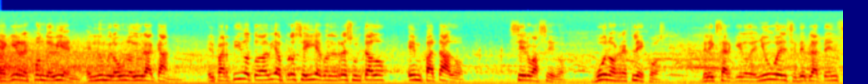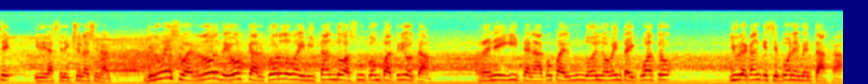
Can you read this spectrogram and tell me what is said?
Y aquí responde bien el número uno de Huracán. El partido todavía proseguía con el resultado empatado, 0 a 0. Buenos reflejos del ex arquero de Newell's, de Platense y de la selección nacional. Grueso error de Oscar Córdoba imitando a su compatriota René Guita en la Copa del Mundo del 94 y Huracán que se pone en ventaja.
